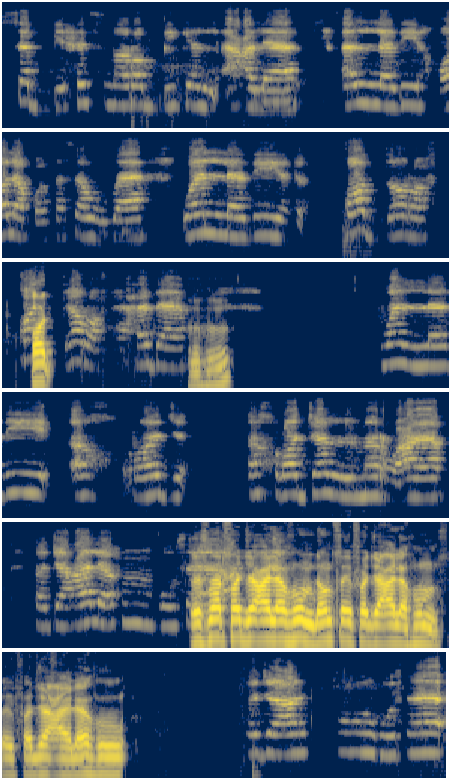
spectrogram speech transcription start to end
سبح اسم ربك الأعلى الذي خلق فسوى والذي قدر قد- قدر فهدى. والذي أخرج أخرج المرعى It's not فجعلهم. Don't say فجعلهم. Say فجعله. فجعله غثاء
